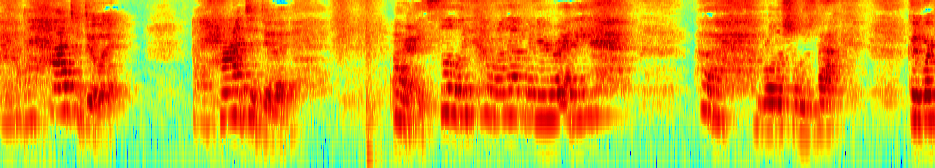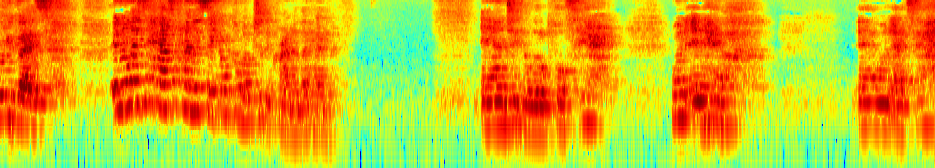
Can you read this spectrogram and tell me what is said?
I had to do it. I had to do it. All right, slowly come on up when you're ready. Roll the shoulders back. Good work, you guys. And release the hands behind the sacrum, come up to the crown of the head. And take a little pulse here. One inhale and one exhale.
